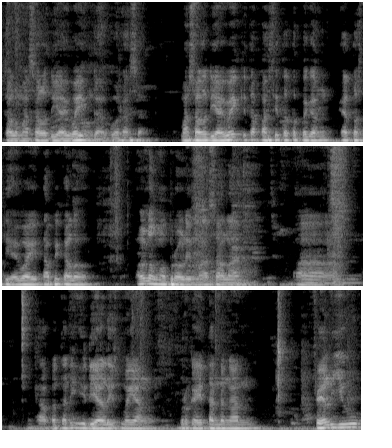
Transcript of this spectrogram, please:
Kalau masalah DIY enggak gua rasa. Masalah DIY kita pasti tetap pegang etos DIY tapi kalau lo ngobrolin masalah uh, apa tadi idealisme yang berkaitan dengan value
